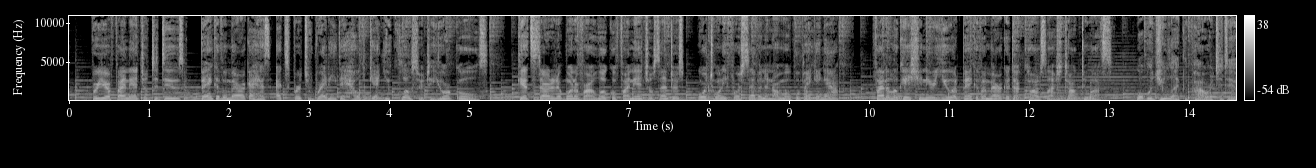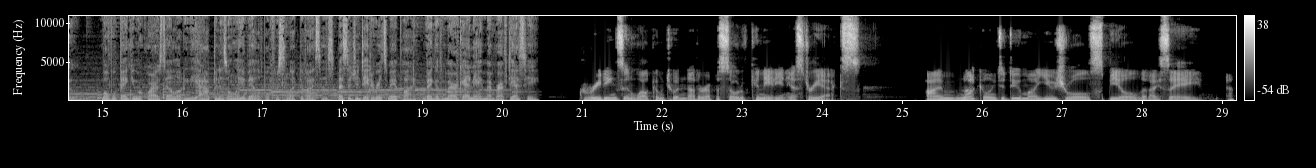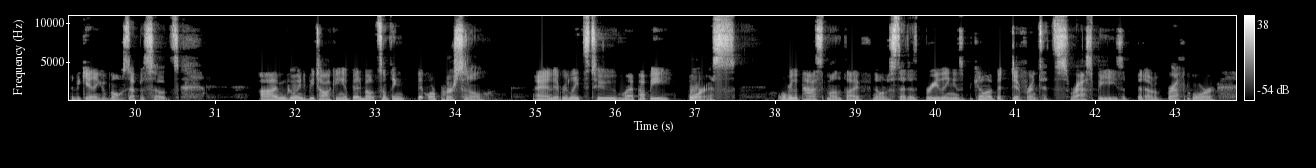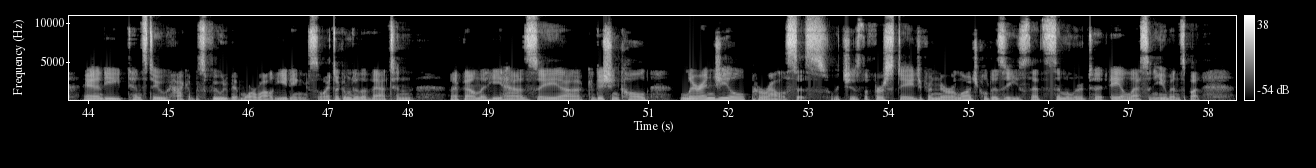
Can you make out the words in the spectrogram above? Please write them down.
For your financial to-dos, Bank of America has experts ready to help get you closer to your goals. Get started at one of our local financial centers or 24-7 in our mobile banking app. Find a location near you at bankofamerica.com slash talk to us. What would you like the power to do? Mobile banking requires downloading the app and is only available for select devices. Message and data rates may apply. Bank of America and a member FDIC. Greetings and welcome to another episode of Canadian History Ehx. I'm not going to do my usual spiel that I say at the beginning of most episodes. I'm going to be talking a bit about something a bit more personal, and it relates to my puppy, Boris. Over the past month, I've noticed that his breathing has become a bit different. It's raspy, he's a bit out of breath more, and he tends to hack up his food a bit more while eating. So I took him to the vet, and I found that he has a uh, condition called laryngeal paralysis, which is the first stage of a neurological disease that's similar to ALS in humans, but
